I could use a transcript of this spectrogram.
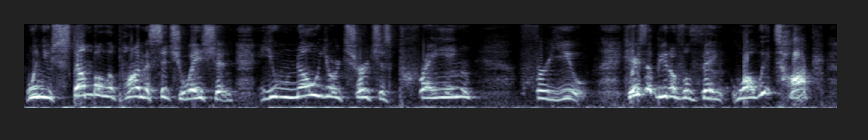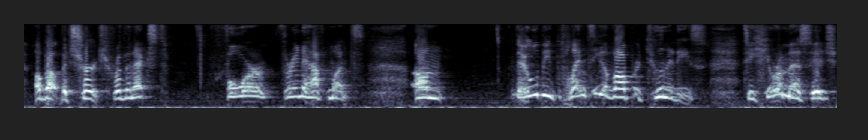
when you stumble upon a situation, you know your church is praying for you. Here's a beautiful thing. While we talk about the church for the next four, three and a half months, um, there will be plenty of opportunities to hear a message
